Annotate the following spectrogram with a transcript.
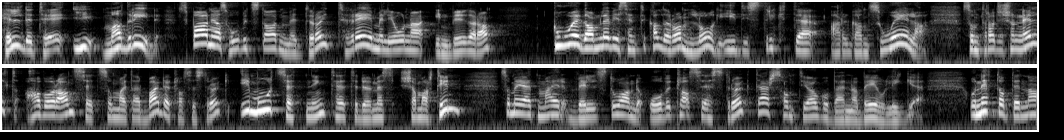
holder til i Madrid, Spanias hovedstad med drøyt tre millioner innbyggere. Gode, gamle Vicente Calderón lå i distriktet Arganzuela, som tradisjonelt har vært ansett som et arbeiderklassestrøk, i motsetning til t.d. Chamartin, som er et mer velstående overklassestrøk der Santiago Bernabeu ligger. Og nettopp denne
